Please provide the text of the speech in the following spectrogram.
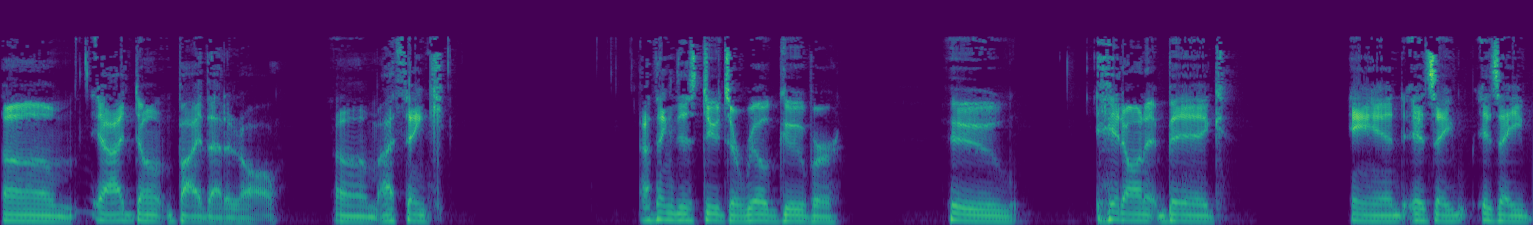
Um, yeah, I don't buy that at all. Um, I think I think this dude's a real goober who hit on it big and is a is a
